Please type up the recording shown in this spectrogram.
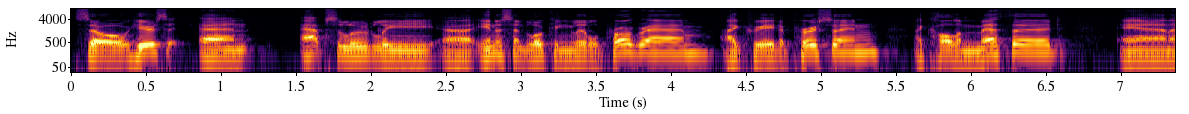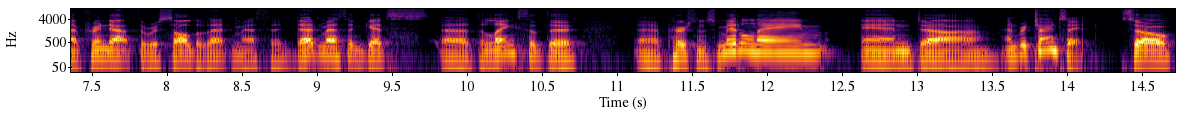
So here's an absolutely uh, innocent-looking little program. I create a person, I call a method, and I print out the result of that method. That method gets uh, the length of the uh, person's middle name and, and returns it. So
